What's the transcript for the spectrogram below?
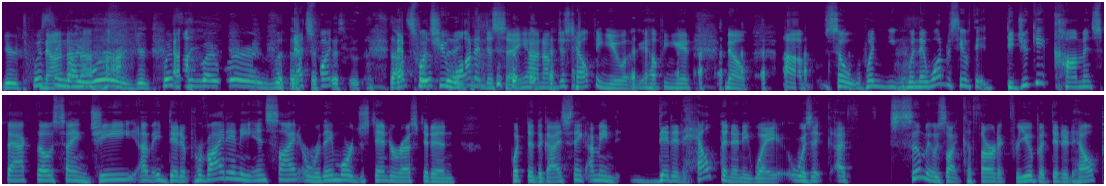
you're twisting no, no, my no. words. You're twisting my words. That's what that's what you wanted to say, and I'm just helping you, helping you. No, um, so when you, when they wanted to see what they did, you get comments back though saying, "Gee, I mean, did it provide any insight, or were they more just interested in what did the guys think? I mean, did it help in any way? Was it? I assume it was like cathartic for you, but did it help?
